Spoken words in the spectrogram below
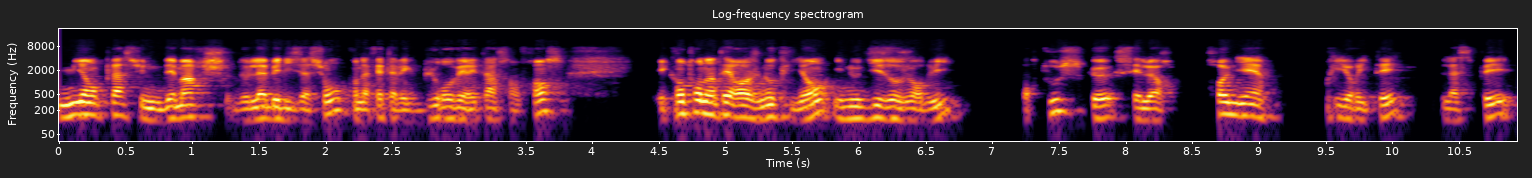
mis en place une démarche de labellisation qu'on a faite avec Bureau Veritas en France. Et quand on interroge nos clients, ils nous disent aujourd'hui, pour tous, que c'est leur première priorité, l'aspect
